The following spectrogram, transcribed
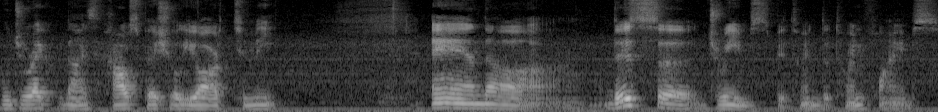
would you recognize how special you are to me. And uh, this uh, dreams between the twin flames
